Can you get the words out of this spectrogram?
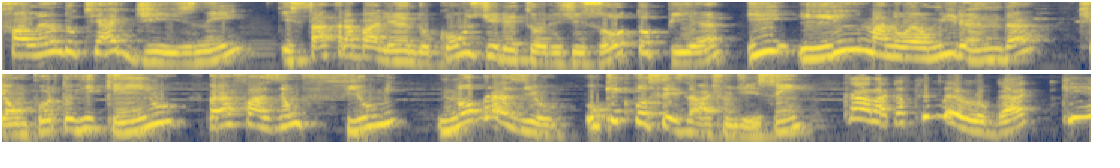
falando que a Disney está trabalhando com os diretores de Zootopia e Lin-Manuel Miranda, que é um porto-riquenho, para fazer um filme no Brasil. O que, que vocês acham disso, hein? Caraca, em primeiro lugar, quem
